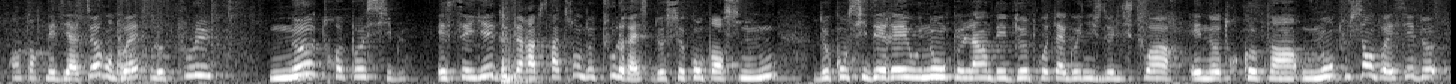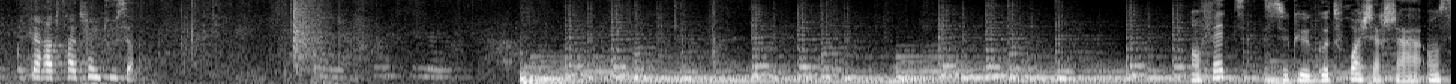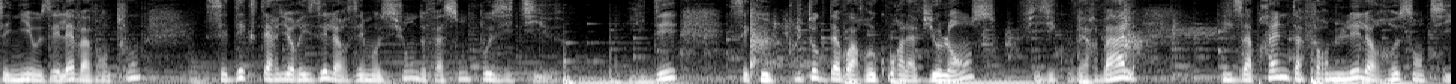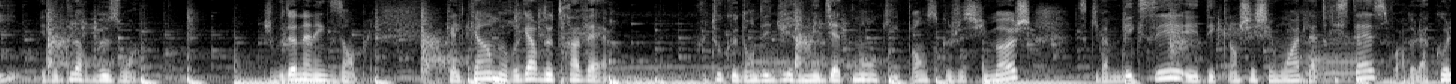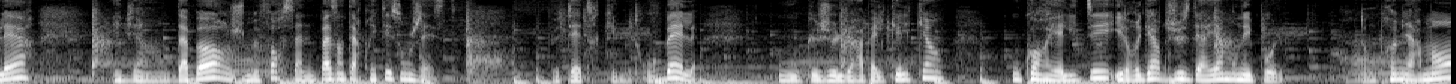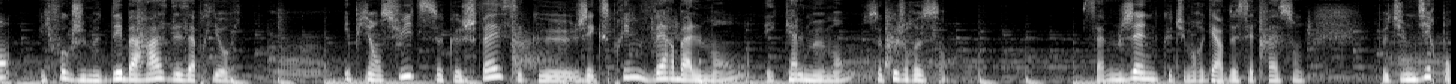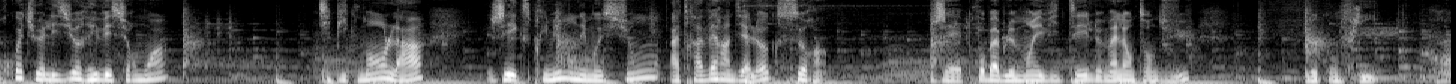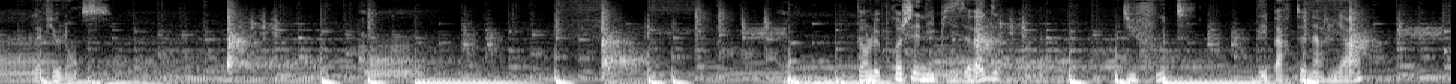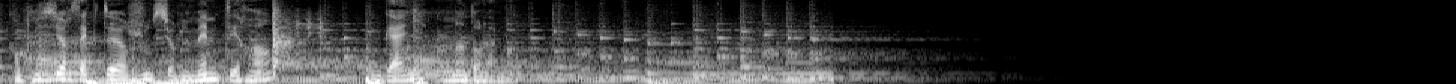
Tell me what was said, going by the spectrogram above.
En tant que médiateur, on doit être le plus neutre possible. Essayer de faire abstraction de tout le reste, de ce qu'on pense nous, de considérer ou non que l'un des deux protagonistes de l'histoire est notre copain ou non. Tout ça, on doit essayer de faire abstraction de tout ça. En fait, ce que Godefroy cherche à enseigner aux élèves avant tout, c'est d'extérioriser leurs émotions de façon positive. L'idée, c'est que plutôt que d'avoir recours à la violence, physique ou verbale, ils apprennent à formuler leurs ressentis et donc leurs besoins. Je vous donne un exemple. Quelqu'un me regarde de travers. Plutôt que d'en déduire immédiatement qu'il pense que je suis moche, ce qui va me vexer et déclencher chez moi de la tristesse, voire de la colère, eh bien, d'abord, je me force à ne pas interpréter son geste. Peut-être qu'il me trouve belle, ou que je lui rappelle quelqu'un, ou qu'en réalité, il regarde juste derrière mon épaule. Donc premièrement, il faut que je me débarrasse des a priori. Et puis ensuite, ce que je fais, c'est que j'exprime verbalement et calmement ce que je ressens. Ça me gêne que tu me regardes de cette façon. Peux-tu me dire pourquoi tu as les yeux rivés sur moi? Typiquement, là, j'ai exprimé mon émotion à travers un dialogue serein. J'ai probablement évité le malentendu, le conflit, la violence. Dans le prochain épisode, du foot, des partenariats, quand plusieurs acteurs jouent sur le même terrain, on gagne main dans la main.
